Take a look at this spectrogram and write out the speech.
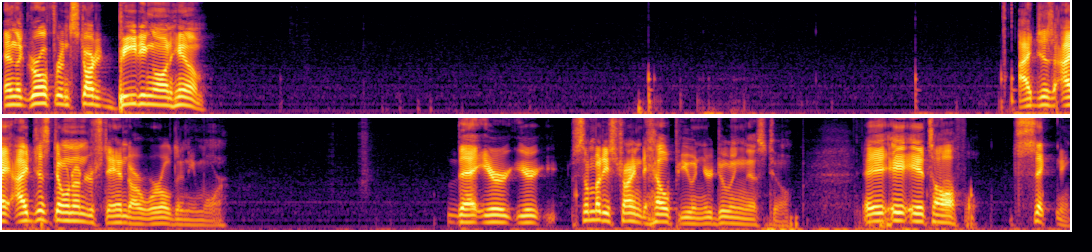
and the girlfriend started beating on him. I just I, I just don't understand our world anymore. That you're you're somebody's trying to help you and you're doing this to them. It, it, it's awful. It's sickening.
